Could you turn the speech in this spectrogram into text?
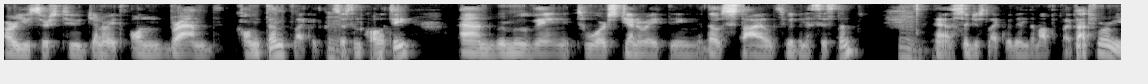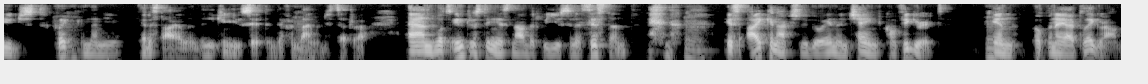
our users to generate on brand content, like with hmm. consistent mm. quality and we're moving towards generating those styles with an assistant. Mm. Uh, so just like within the multiply platform, you just click mm. and then you get a style and then you can use it in different mm. languages, etc. And what's interesting is now that we use an assistant, hmm. is I can actually go in and change, configure it hmm. in OpenAI Playground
